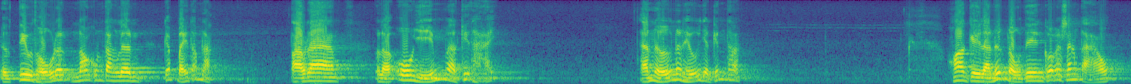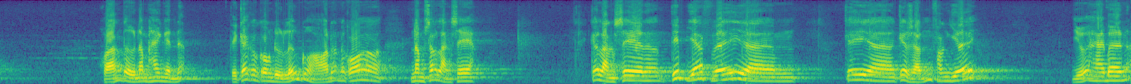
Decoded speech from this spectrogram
được tiêu thụ đó nó cũng tăng lên gấp bảy tám lần tạo ra là ô nhiễm và khí thải. Ảnh hưởng đến hiệu ứng nhà kính thôi. Hoa Kỳ là nước đầu tiên có cái sáng tạo khoảng từ năm 2000 đó thì các cái con đường lớn của họ đó nó có năm sáu làn xe. Cái làn xe tiếp giáp với à, cái à, cái rãnh phân giới giữa hai bên đó,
